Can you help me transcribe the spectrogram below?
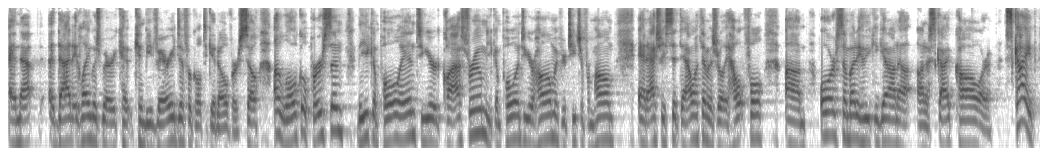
and that that language barrier can, can be very difficult to get over. So a local person person that you can pull into your classroom, you can pull into your home if you're teaching from home, and actually sit down with them is really helpful. Um, or somebody who you can get on a on a Skype call or Skype.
